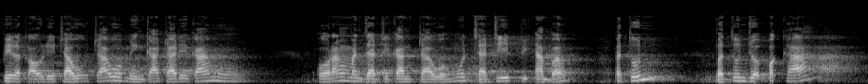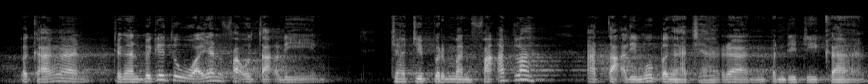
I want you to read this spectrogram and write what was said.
Bil kauli dawuh-dawuh mingka dari kamu. Orang menjadikan dawuhmu jadi apa petun petunjuk pegah pegangan. Dengan begitu wayan fa'u ta'lim. Jadi bermanfaatlah at-ta'limu pengajaran, pendidikan,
